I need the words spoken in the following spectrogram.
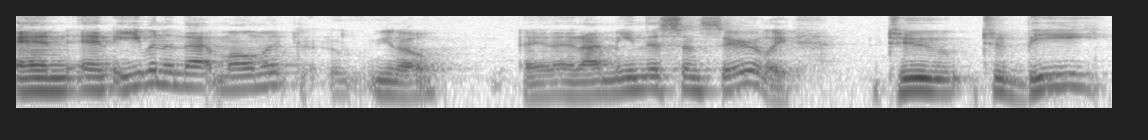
and and even in that moment, you know, and, and I mean this sincerely, to to be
